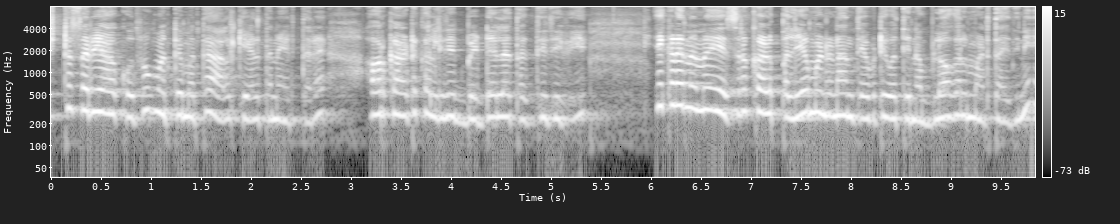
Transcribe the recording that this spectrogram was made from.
ಎಷ್ಟು ಸರಿ ಹಾಕಿದ್ರು ಮತ್ತೆ ಮತ್ತೆ ಅಲ್ಲಿ ಕೇಳ್ತಾನೆ ಇರ್ತಾರೆ. ಅವ್ರ ಕಾಟಕ್ಕೆ ಅಲ್ಲಿದ್ದಿದ್ದು ಬೆಡ್ಡೆಲ್ಲ ತೆಗ್ದಿದ್ದೀವಿ. ಈ ಕಡೆ ನಾನು ಹೆಸರು ಕಾಳು ಪಲ್ಯ ಮಾಡೋಣ ಅಂತ ಹೇಳ್ಬಿಟ್ಟು ಇವತ್ತಿನ ಬ್ಲಾಗಲ್ಲಿ ಮಾಡ್ತಾಯಿದ್ದೀನಿ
